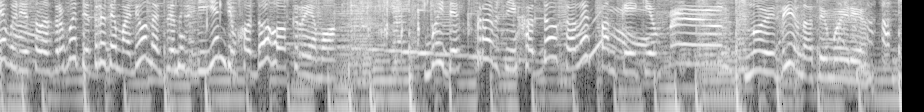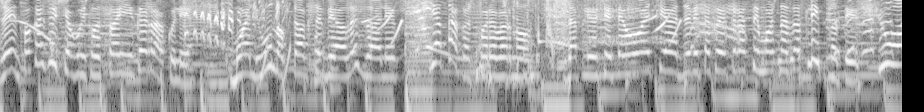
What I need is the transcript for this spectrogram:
Я вирішила зробити 3D-малюнок з інгредієнтів ходого окремо. Вийде справжній ходок, але з панкейків. Ну і дивна ти, Мері. Джейн, покажи, що вийшло з твоєї каракулі. Малюнок так собі, але залік. Я також переверну. Заплющуйте очі, адже від такої краси можна засліпнути. Що?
